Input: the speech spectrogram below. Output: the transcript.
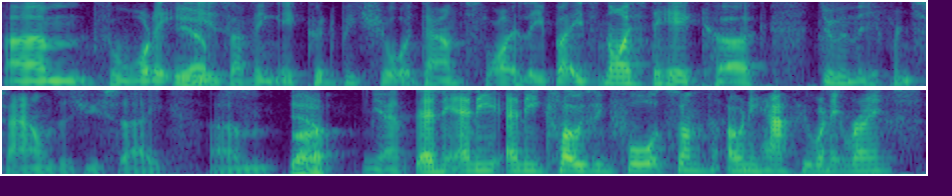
um, for what it is. Yeah. I think it could be shorted down slightly, but it's nice to hear Kirk doing the different sounds, as you say. Um, but yeah, any any any closing thoughts on Only Happy When It Rains?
